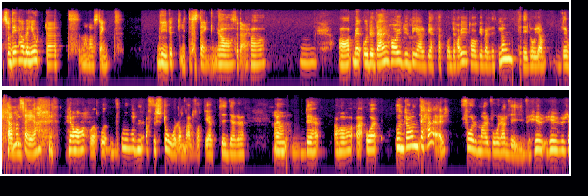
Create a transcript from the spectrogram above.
så det har väl gjort att man har stängt, blivit lite stängd. Ja, sådär. ja. Mm. Ja, men, och det där har ju du bearbetat på. Det har ju tagit väldigt lång tid. Och jag, det kan man säga. Ja, och, och, och, jag förstår om du hade fått hjälp tidigare. Men ja. det, ja, och undrar om det här formar våra liv. Hur, hur,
